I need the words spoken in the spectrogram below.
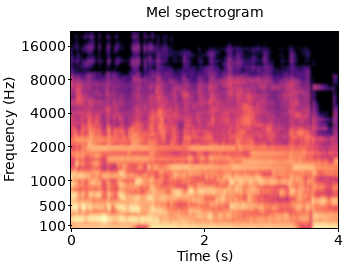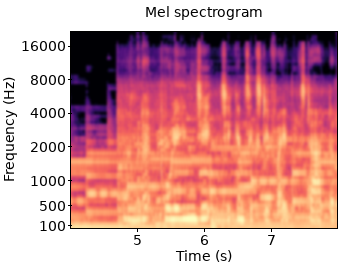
ഓർഡർ ഞങ്ങൾ എന്തൊക്കെ ഓർഡർ ചെയ്യുന്നത് കാണിക്കട്ടെ? നമ്മുടെ പുളിയിഞ്ചി ചിക്കൻ സിക്സ്റ്റി ഫൈവ് സ്റ്റാർട്ടർ.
